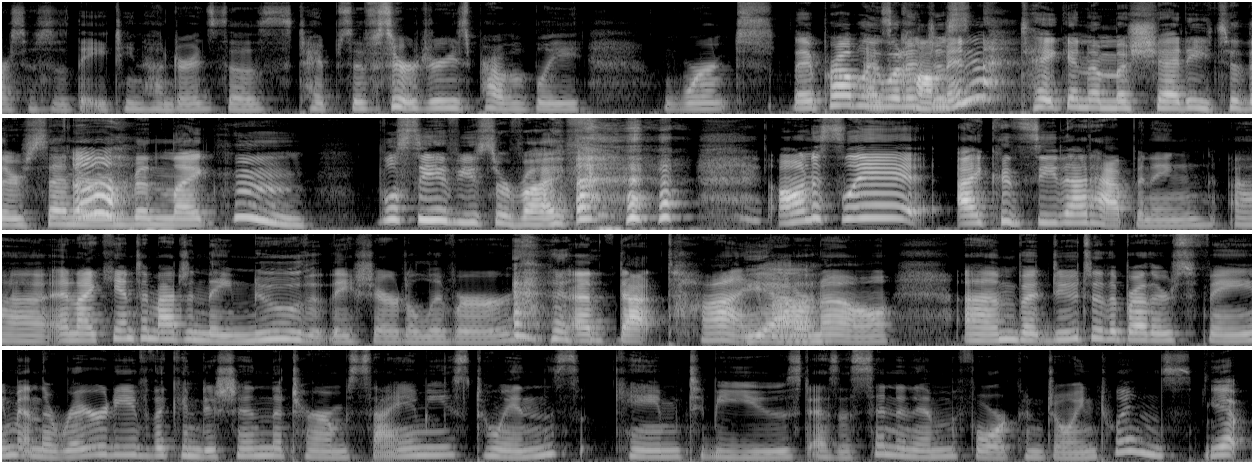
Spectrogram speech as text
course, this was the 1800s. Those types of surgeries probably weren't They probably would have just taken a machete to their center and been like, hmm, we'll see if you survive. Honestly, I could see that happening. Uh, and I can't imagine they knew that they shared a liver at that time. I don't know. Um, but due to the brothers' fame and the rarity of the condition, the term Siamese twins came to be used as a synonym for conjoined twins. Yep.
